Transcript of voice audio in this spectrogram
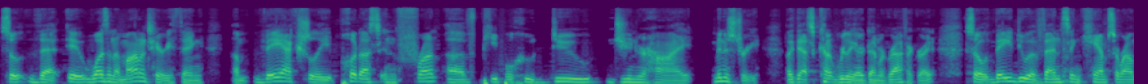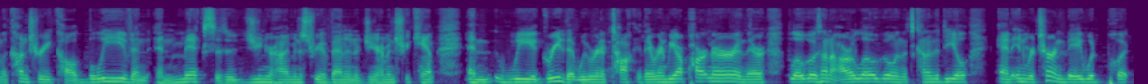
so that it wasn't a monetary thing. Um, they actually put us in front of people who do junior high ministry. Like that's kind of really our demographic, right? So they do events and camps around the country called Believe and, and Mix is a junior high ministry event and a junior high ministry camp. And we agreed that we were going to talk, they were going to be our partner and their logos on our logo. And that's kind of the deal. And in return, they would put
